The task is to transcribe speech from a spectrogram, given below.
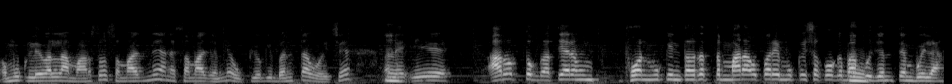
અમુક લેવલના માણસો સમાજને અને સમાજ એમને ઉપયોગી બનતા હોય છે. અને એ આરોપ તો અત્યારે હું ફોન મૂકીને તરત તમે મારા ઉપર એ મૂકી શકો કે બાપુ જેમ તેમ બોલ્યા.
